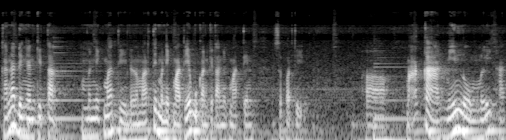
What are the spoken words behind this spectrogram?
Karena dengan kita menikmati, dalam arti menikmatinya bukan kita nikmatin seperti uh, makan, minum, melihat,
